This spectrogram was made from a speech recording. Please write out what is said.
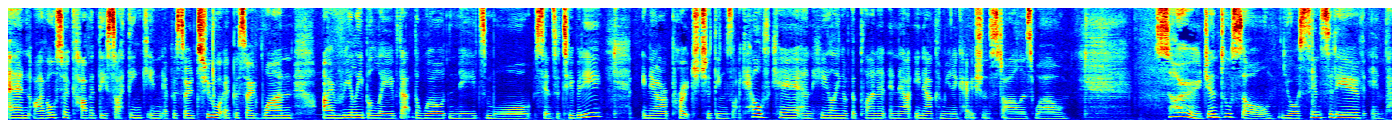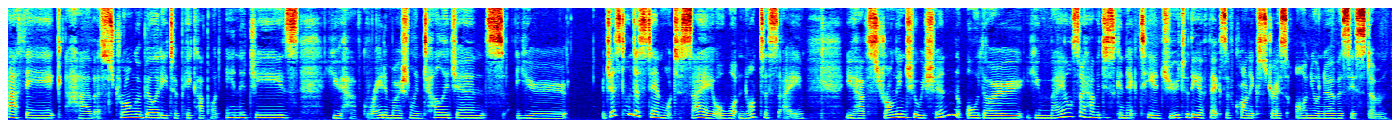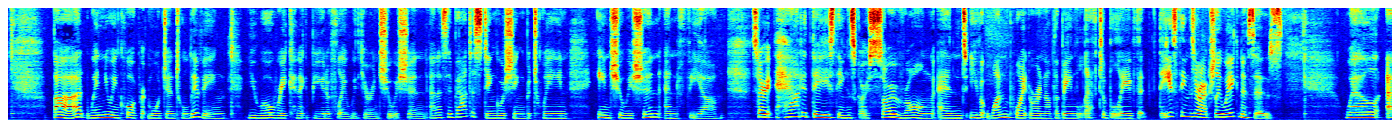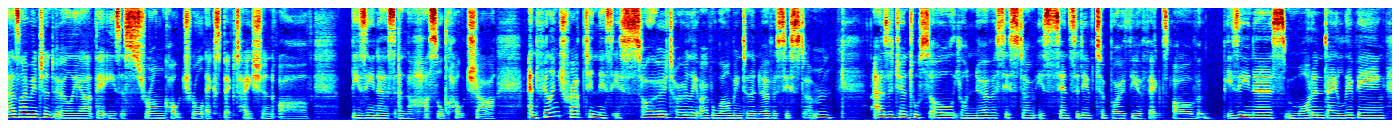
And I've also covered this, I think, in episode two or episode one. I really believe that the world needs more sensitivity in our approach to things like healthcare and healing of the planet and now in our communication style as well. So, gentle soul, you're sensitive, empathic, have a strong ability to pick up on energies, you have great emotional intelligence, you just understand what to say or what not to say. You have strong intuition, although you may also have a disconnect here due to the effects of chronic stress on your nervous system. But when you incorporate more gentle living, you will reconnect beautifully with your intuition. And it's about distinguishing between intuition and fear. So, how did these things go so wrong? And you've at one point or another been left to believe that these things are actually weaknesses. Well, as I mentioned earlier, there is a strong cultural expectation of busyness and the hustle culture. And feeling trapped in this is so totally overwhelming to the nervous system. As a gentle soul, your nervous system is sensitive to both the effects of busyness, modern day living,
